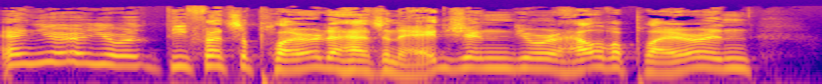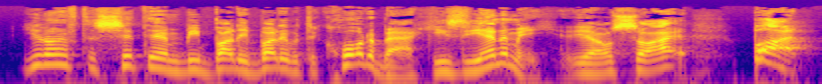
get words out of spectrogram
and you're you're a defensive player that has an edge, and you're a hell of a player, and you don't have to sit there and be buddy buddy with the quarterback. He's the enemy, you know. So I, but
